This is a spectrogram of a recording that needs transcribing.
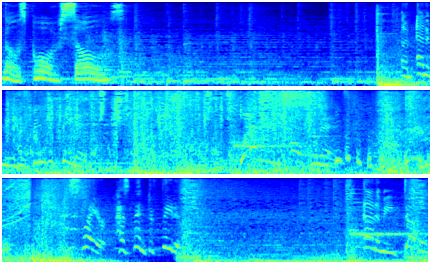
Those poor souls. An enemy has been defeated. Enemy ultimate. Slayer has been defeated. Enemy double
